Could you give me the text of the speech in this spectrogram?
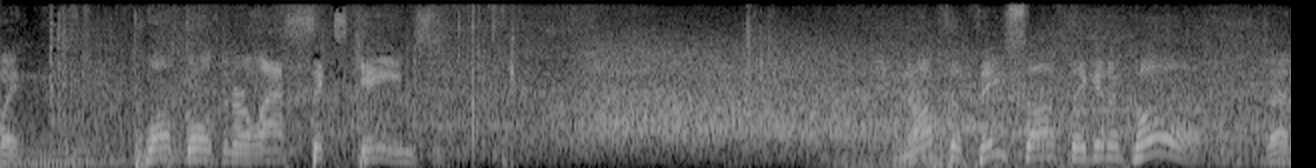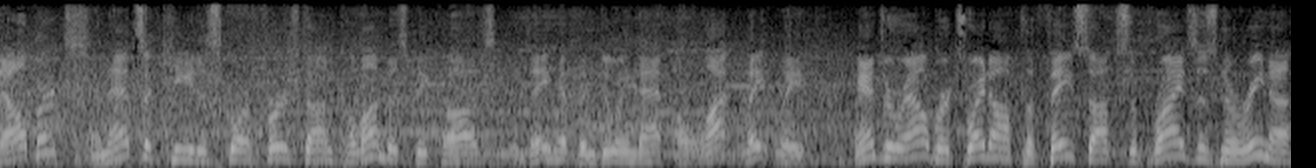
play. 12 goals in our last six games. And off the face-off, they get a goal. Is that Alberts? And that's a key to score first on Columbus because they have been doing that a lot lately. Andrew Alberts right off the face-off surprises Norrena.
